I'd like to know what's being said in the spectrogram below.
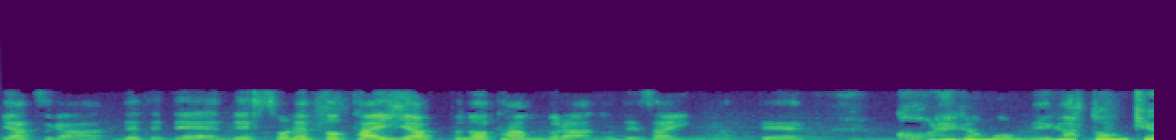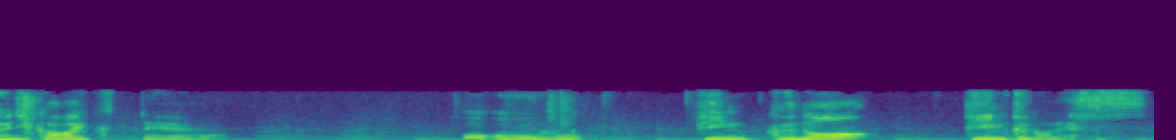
やつが出てて、で、それとタイアップのタンブラーのデザインがあって、これがもうメガトン級に可愛くって、お、うん。もうピンクの、ピンクのです。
